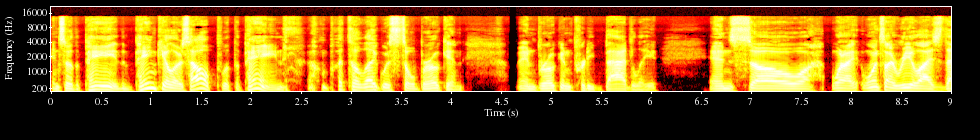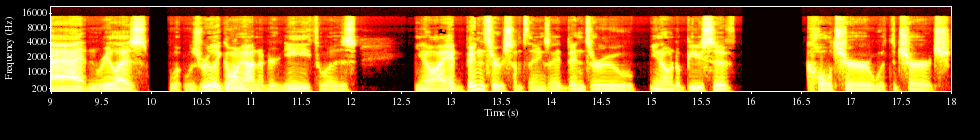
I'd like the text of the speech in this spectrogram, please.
And so the pain, the painkillers helped with the pain, but the leg was still broken and broken pretty badly. And so when I once I realized that and realized what was really going on underneath was, you know, I had been through some things. I had been through, you know, an abusive culture with the church,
